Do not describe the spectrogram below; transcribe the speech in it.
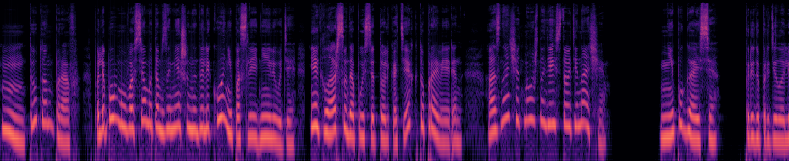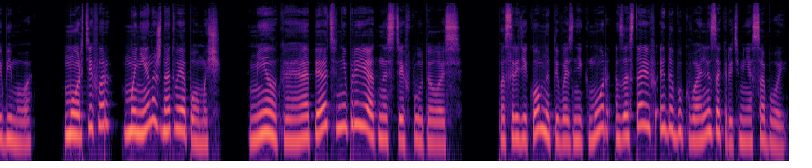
Хм, тут он прав. По-любому во всем этом замешаны далеко не последние люди, и Кларса допустят только тех, кто проверен. А значит, нужно действовать иначе. «Не пугайся», — предупредила любимого. «Мортифор, мне нужна твоя помощь». Мелкая опять в неприятности впуталась. Посреди комнаты возник Мор, заставив Эда буквально закрыть меня собой.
